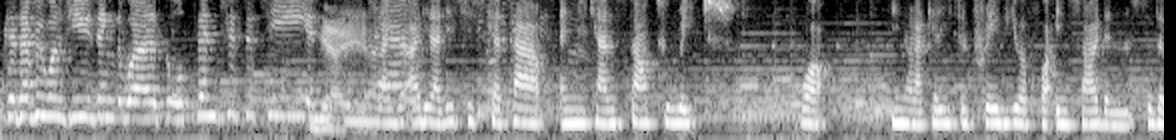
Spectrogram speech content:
because everyone's using the words authenticity and Yeah, yeah, you know, like the idea that this is cut out and you can start to reach what, you know, like a little preview of what inside. And so the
